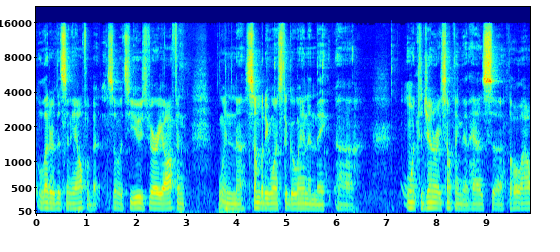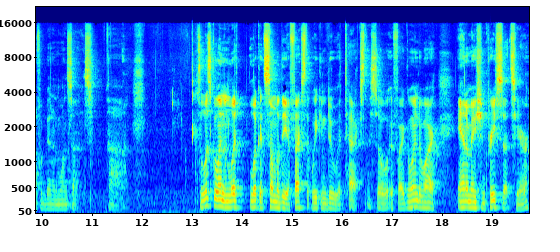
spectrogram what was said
letter that's in the alphabet. So it's used very often when uh, somebody wants to go in and they uh, want to generate something that has uh, the whole alphabet in one sentence. Uh, so let's go in and look, look at some of the effects that we can do with text. So if I go into our animation presets here,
